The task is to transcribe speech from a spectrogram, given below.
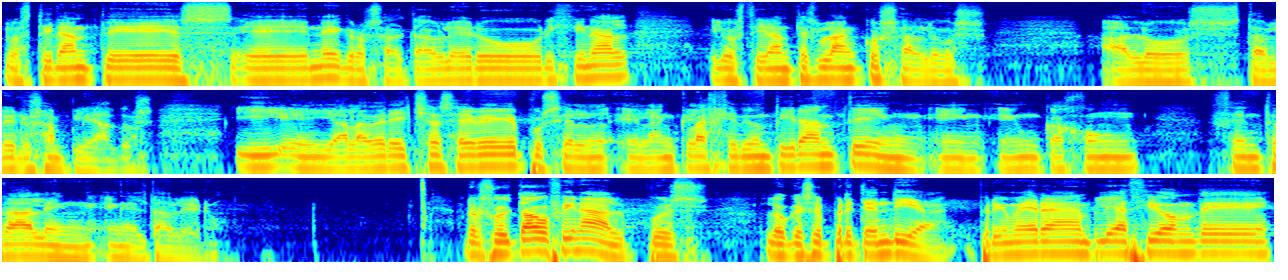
los tirantes eh, negros al tablero original y los tirantes blancos a los, a los tableros ampliados. Y, eh, a la derecha se ve pues, el, anclaje de un tirante en, un cajón central en, el tablero. Resultado final, pues lo que se pretendía. Primera ampliación de,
